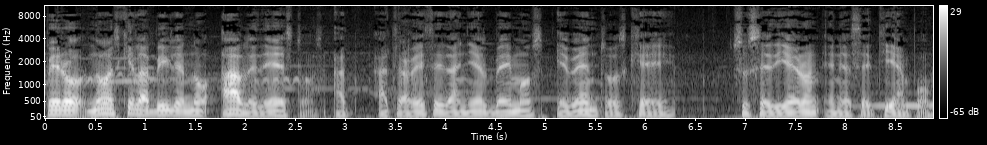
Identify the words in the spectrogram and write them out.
Pero no es que la Biblia no hable de estos. A, a través de Daniel vemos eventos que sucedieron en ese tiempo.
